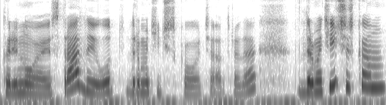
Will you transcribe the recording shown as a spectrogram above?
коренной эстрады от драматического театра, да? В драматическом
